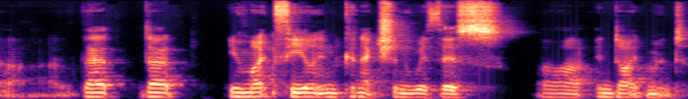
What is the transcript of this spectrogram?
uh, that that you might feel in connection with this uh, indictment?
